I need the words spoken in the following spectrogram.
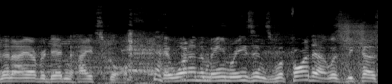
than I ever did in high school. and one of the main reasons for that was because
